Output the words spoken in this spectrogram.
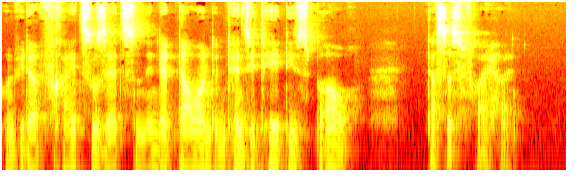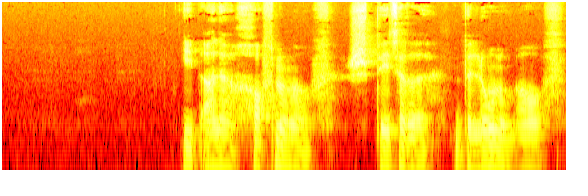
und wieder freizusetzen in der dauernden Intensität, die es braucht, das ist Freiheit. Gib alle Hoffnung auf, spätere Belohnung auf.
